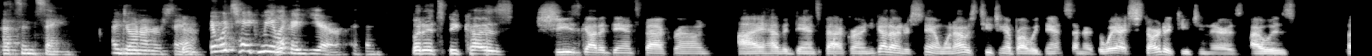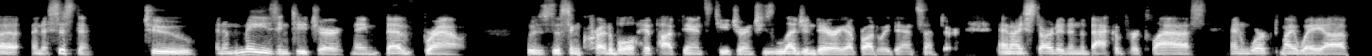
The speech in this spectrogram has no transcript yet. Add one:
That's insane. I don't understand. Yeah. It would take me like a year, I think. But it's because she's got a dance background. I have a dance background. You got to understand when I was teaching at Broadway Dance Center, the way I started teaching there is I was uh, an assistant to an amazing teacher named Bev Brown, who's this incredible hip hop dance teacher, and she's legendary at Broadway Dance Center. And I started in the back of her class and worked my way up.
